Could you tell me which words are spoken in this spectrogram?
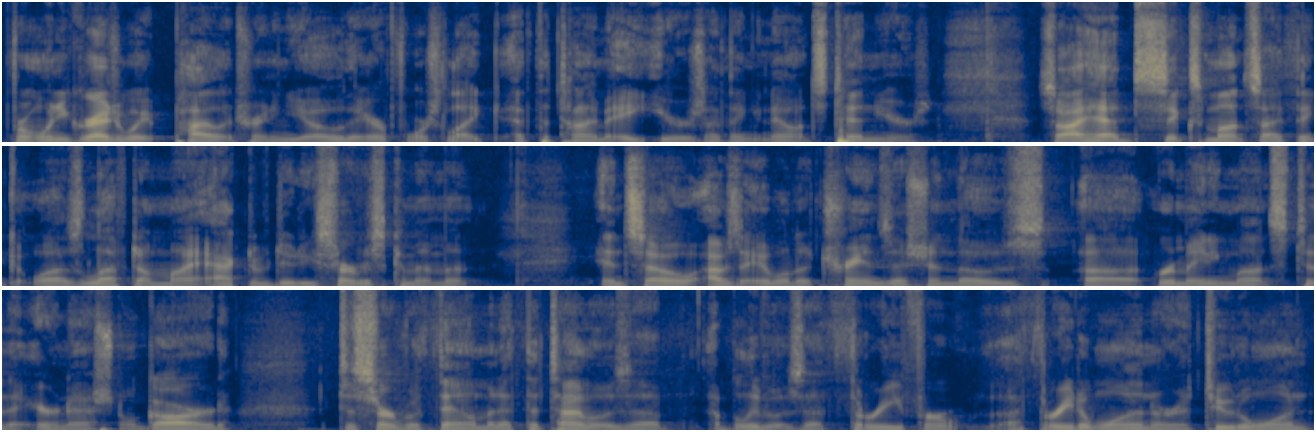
from when you graduate pilot training, you owe the Air Force like at the time eight years. I think now it's ten years. So I had six months, I think it was, left on my active duty service commitment, and so I was able to transition those uh, remaining months to the Air National Guard to serve with them. And at the time, it was a, I believe it was a three for a three to one or a two to one.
